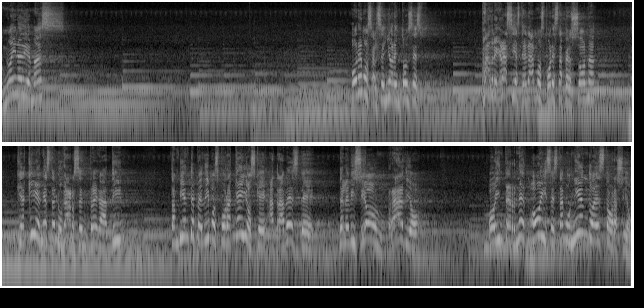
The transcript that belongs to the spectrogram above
No hay nadie más. Oremos al Señor entonces. Padre, gracias te damos por esta persona que aquí en este lugar se entrega a ti. También te pedimos por aquellos que a través de televisión, radio o internet hoy se están uniendo a esta oración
